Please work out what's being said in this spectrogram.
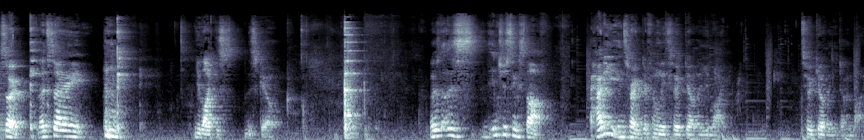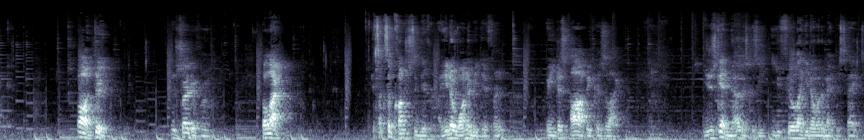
So let's say you like this this girl. There's, there's interesting stuff. How do you interact differently to a girl that you like, to a girl that you don't like? Oh, dude, it's so different. But like, it's like subconsciously different. Like you don't want to be different, but you just are because like you just get nervous because you, you feel like you don't want to make mistakes.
